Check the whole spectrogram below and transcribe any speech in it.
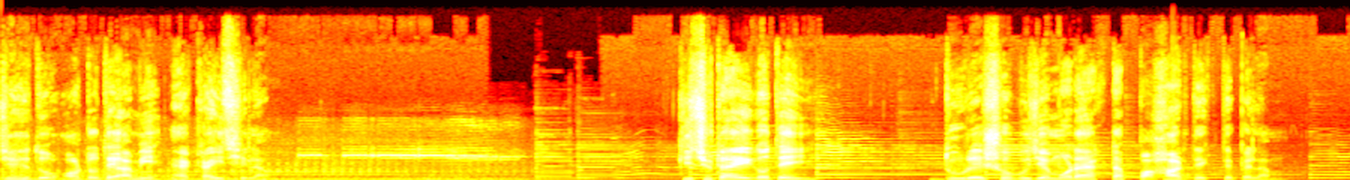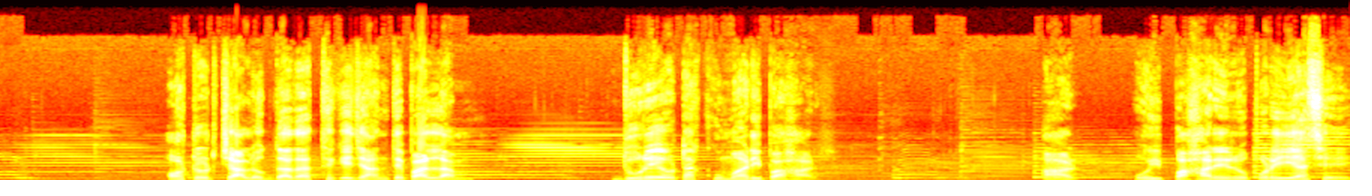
যেহেতু অটোতে আমি একাই ছিলাম। কিছুটা এগোতেই দূরে সবুজে মোড়া একটা পাহাড় দেখতে পেলাম। অটোর চালক দাদার থেকে জানতে পারলাম, দূরে ওটা কুমারী পাহাড়। আর ওই পাহাড়ের ওপরেই আছে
